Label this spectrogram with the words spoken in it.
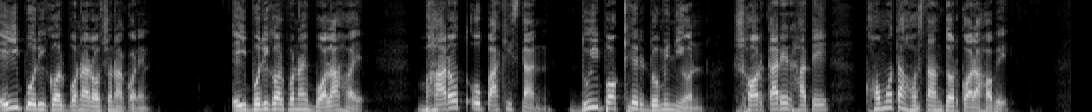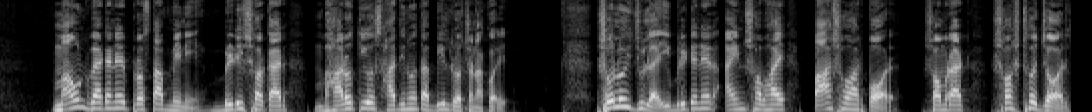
এই পরিকল্পনা রচনা করেন। এই পরিকল্পনায় বলা হয়, ভারত ও পাকিস্তান দুই পক্ষের ডোমিনিয়ন সরকারের হাতে ক্ষমতা হস্তান্তর করা হবে। মাউন্ট ব্যাটেনের প্রস্তাব মেনে ব্রিটিশ সরকার ভারতীয় স্বাধীনতা বিল রচনা করে। ষোলোই জুলাই ব্রিটেনের আইনসভায় পাশ হওয়ার পর সম্রাট ষষ্ঠ জর্জ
